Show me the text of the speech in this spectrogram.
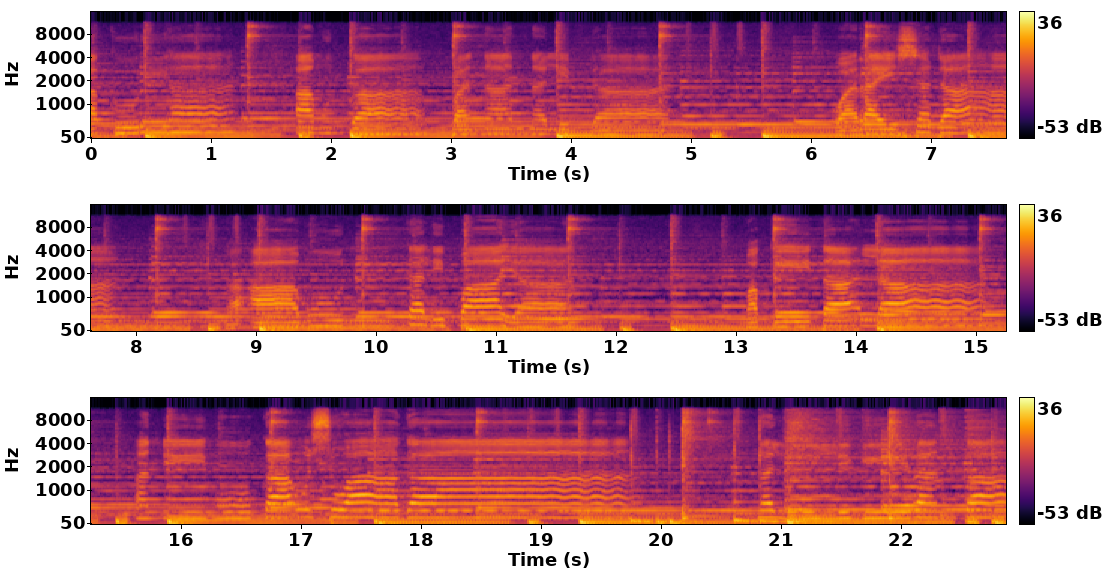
Sa kakurihan Amon ka pananalipdan Waray sadang Kaamon kalipayan. Makita lang Animo kauswagan. Naliligiran ka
